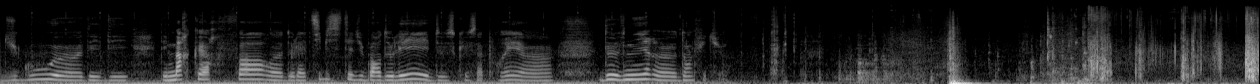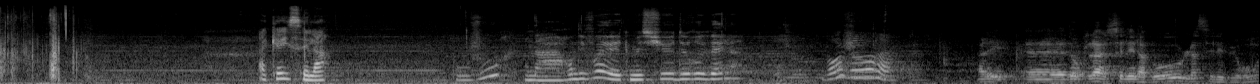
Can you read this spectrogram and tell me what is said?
du goût euh, des, marqueurs forts de la typicité du Bordelais et de ce que ça pourrait devenir dans le futur. Accueil, c'est là. Bonjour, on a rendez-vous avec monsieur de Revel. Bonjour. Allez, euh, donc là, c'est les labos, là, c'est les bureaux.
